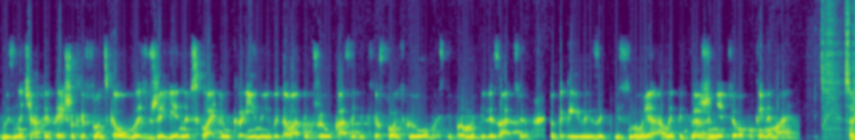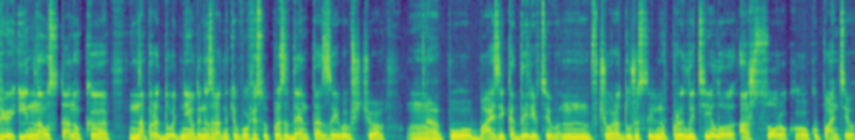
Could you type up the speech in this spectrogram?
визначати те, що Херсонська область вже є не в складі України, і видавати вже укази від Херсонської області про мобілізацію. То такий ризик існує, але підтвердження цього поки немає. Сергію, і наостанок е, напередодні один із радників офісу президента заявив, що по базі кадирівців вчора дуже сильно прилетіло аж 40 окупантів,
